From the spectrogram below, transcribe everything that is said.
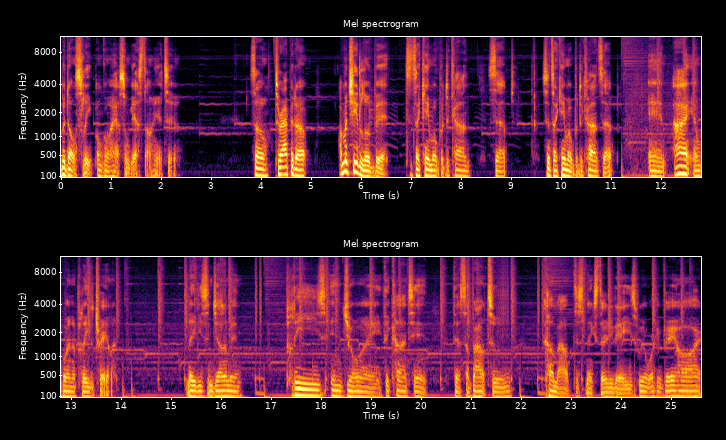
But don't sleep. I'm going to have some guests on here too. So to wrap it up, I'm going to cheat a little bit since I came up with the concept. Since I came up with the concept, and I am going to play the trailer. Ladies and gentlemen, please enjoy the content that's about to come out this next 30 days. We are working very hard.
